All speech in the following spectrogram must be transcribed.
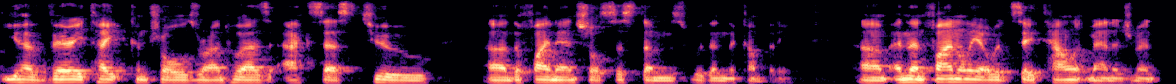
you have very tight controls around who has access to uh, the financial systems within the company. Um, and then finally, I would say talent management.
